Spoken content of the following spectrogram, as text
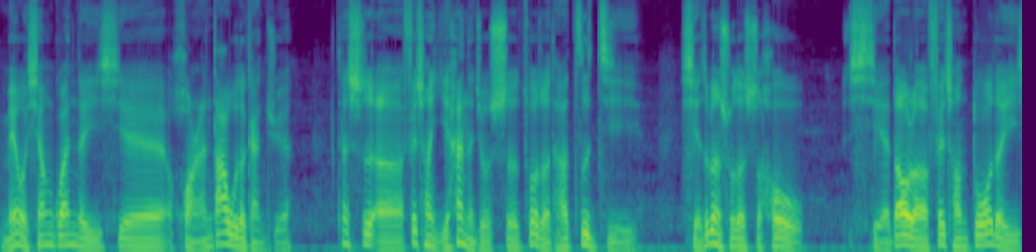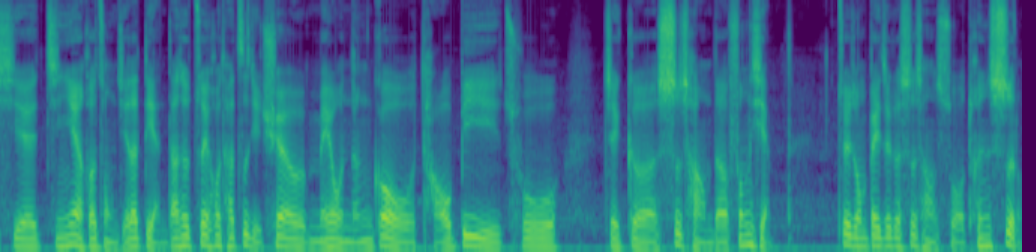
没有相关的一些恍然大悟的感觉。但是呃，非常遗憾的就是作者他自己写这本书的时候。写到了非常多的一些经验和总结的点，但是最后他自己却没有能够逃避出这个市场的风险，最终被这个市场所吞噬了。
